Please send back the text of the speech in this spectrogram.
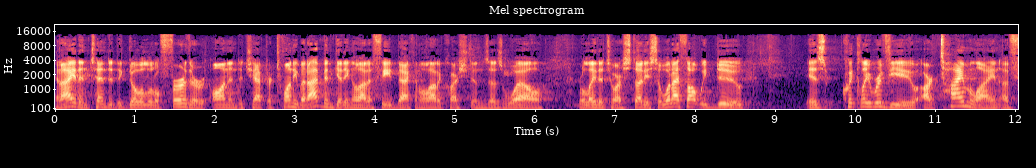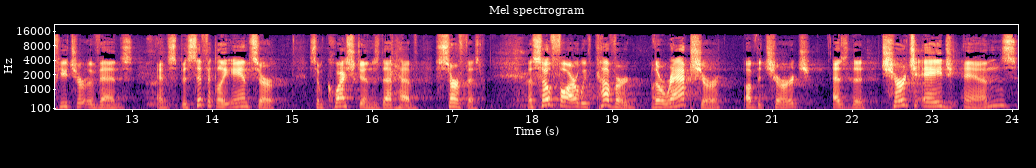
and I had intended to go a little further on into chapter 20, but I've been getting a lot of feedback and a lot of questions as well related to our study. So, what I thought we'd do is quickly review our timeline of future events and specifically answer some questions that have surfaced. Now, so far, we've covered the rapture of the church as the church age ends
